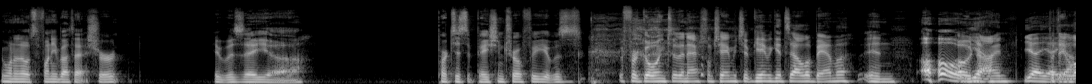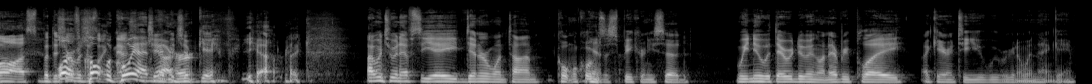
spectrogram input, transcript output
You want to know what's funny about that shirt? It was a uh, participation trophy. It was for going to the national championship game against Alabama in Oh, 09. yeah, yeah, yeah. But they yeah. lost. But the Well, shirt was Colt just like McCoy national championship game. yeah, right. I went to an FCA dinner one time. Colt McCoy was a speaker, and he said, "We knew what they were doing on every play. I guarantee you, we were going to win that game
